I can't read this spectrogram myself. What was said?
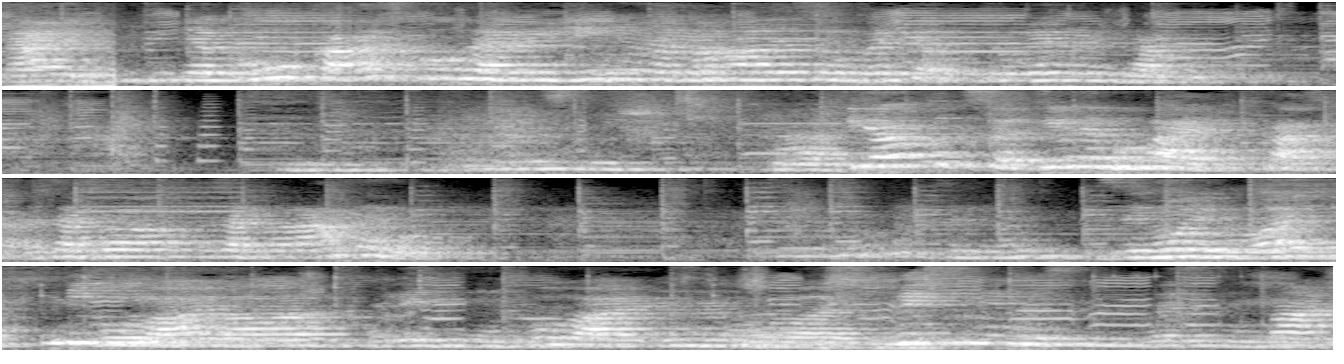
Правильно. Яку казку героїню намагалися вбити отруєним яблуком? Трьох сортів не буває казка. За, по- порами рук. Зимою бувають? Бувають. Літні. Бувають. Бувають. Весні, весні. Весні. Маш.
